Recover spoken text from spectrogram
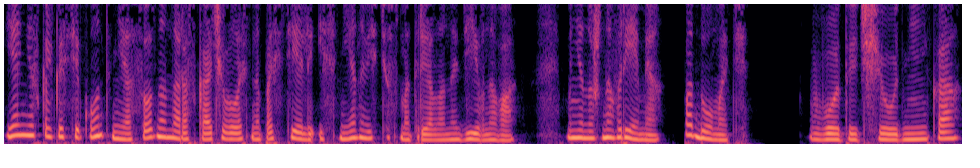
Я несколько секунд неосознанно раскачивалась на постели и с ненавистью смотрела на Дивного. Мне нужно время подумать. «Вот и чудненько!»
